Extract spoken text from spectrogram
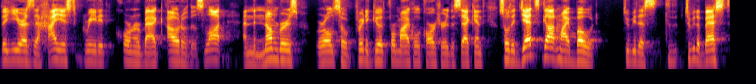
the year as the highest graded cornerback out of the slot. And the numbers were also pretty good for Michael Carter II. So the Jets got my vote to be the, to be the best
